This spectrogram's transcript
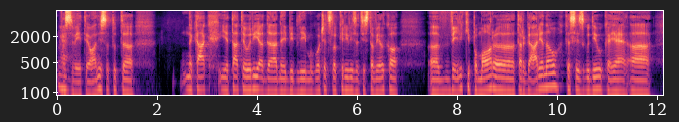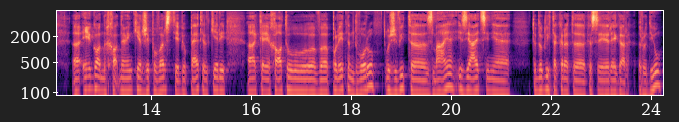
v ja. svetu. Oni so tudi. Uh, Nekako je ta teorija, da naj bi bili mogoče celo krivi za tisto veliko, uh, veliki pomor uh, Targarjenov, ki se je zgodil, ki je uh, uh, Egon, ne vem, kjer že po vrsti je bil peti ali kjer, uh, ki je hotel v poletnem dvoru uživiti uh, zmaje iz jajc in je, to je bilo glih takrat, uh, ko se je Regar rodil.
